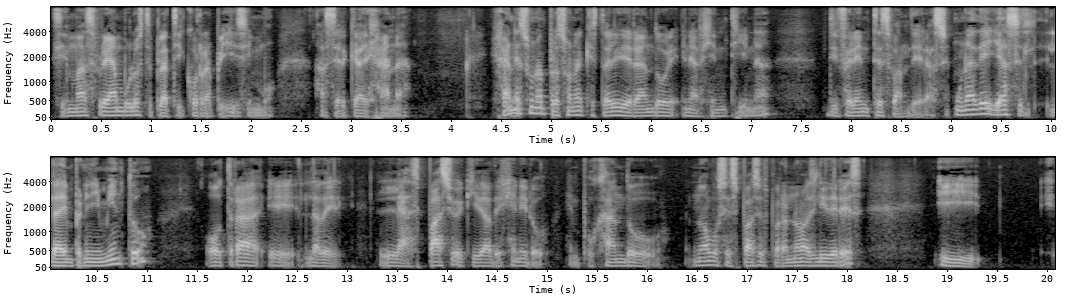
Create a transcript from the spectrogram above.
sin más preámbulos te platico rapidísimo acerca de Hannah. Han es una persona que está liderando en Argentina diferentes banderas. Una de ellas es la de emprendimiento, otra eh, la de la espacio de equidad de género, empujando nuevos espacios para nuevas líderes y eh,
